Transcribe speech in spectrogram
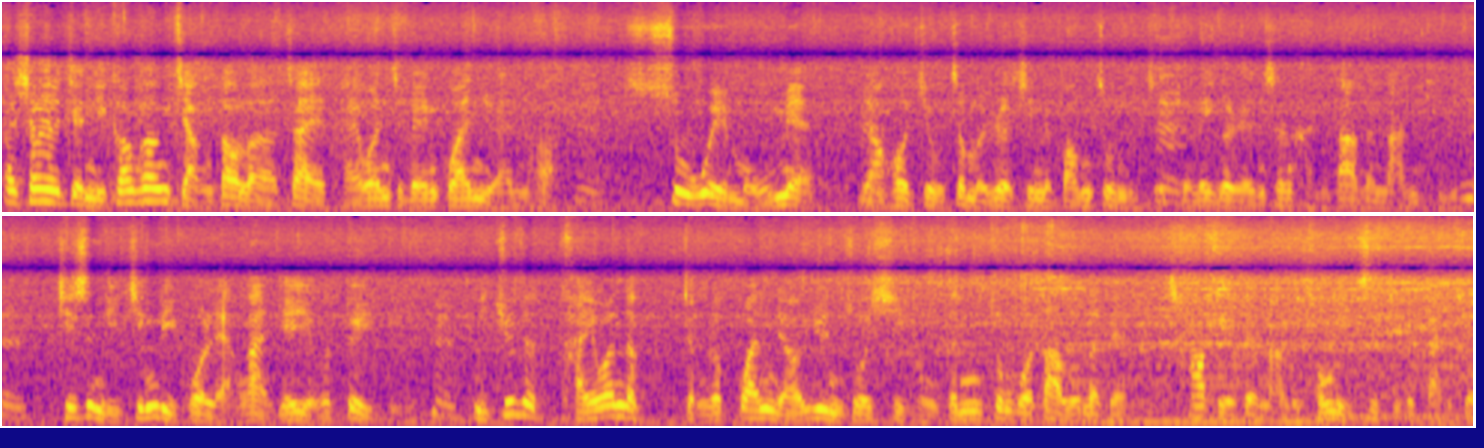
那肖小姐，你刚刚讲到了在台湾这边官员哈，素未谋面，然后就这么热心的帮助你，解决了一个人生很大的难题。嗯，其实你经历过两岸，也有个对比。嗯，你觉得台湾的整个官僚运作系统跟中国大陆那边差别在哪里？从你自己的感受，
